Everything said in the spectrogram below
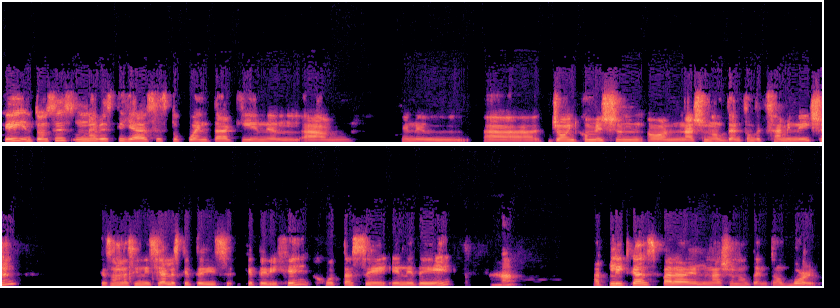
Entonces, una vez que ya haces tu cuenta aquí en el, en el ah, Joint Commission on National Dental Examination, que son las iniciales que te, dice, que te dije, JCNDE, aplicas para el National Dental Board.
